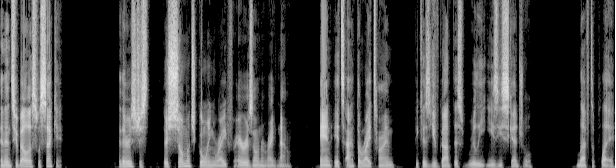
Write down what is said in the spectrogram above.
And then Tubelis was second. There is just, there's so much going right for Arizona right now. And it's at the right time because you've got this really easy schedule left to play.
